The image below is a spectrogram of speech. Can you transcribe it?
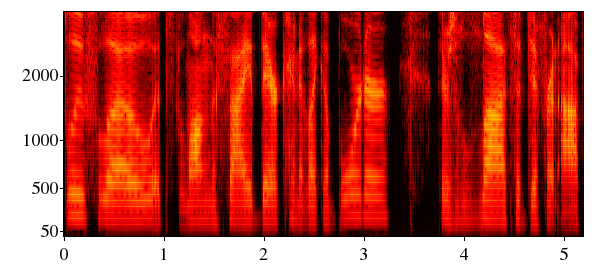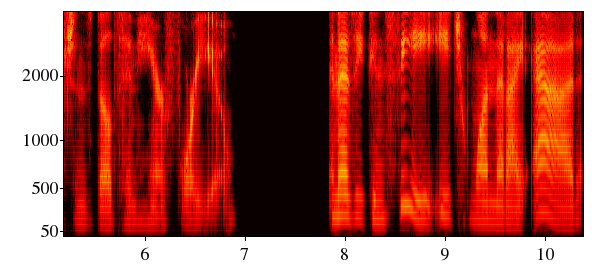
blue flow, it's along the side there, kind of like a border. There's lots of different options built in here for you. And as you can see, each one that I add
